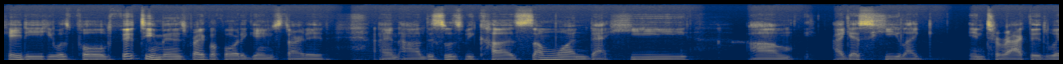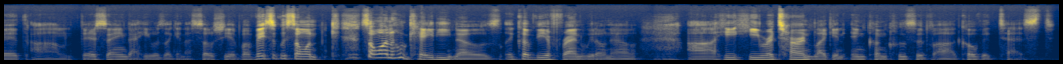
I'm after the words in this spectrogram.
KD, he was pulled 15 minutes right before the game started, and uh, this was because someone that he, um, I guess he like interacted with. Um, they're saying that he was like an associate, but basically someone someone who KD knows. It could be a friend, we don't know. Uh, he he returned like an inconclusive uh, COVID test.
